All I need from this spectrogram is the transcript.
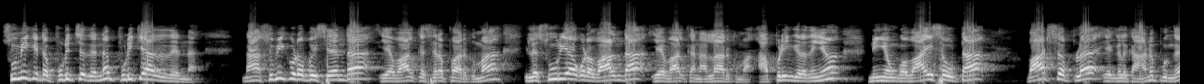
சுமிக்கிட்ட பிடிச்சது என்ன பிடிக்காதது என்ன? நான் சுமி கூட போய் சேர்ந்தா என் வாழ்க்கை சிறப்பாக இருக்குமா? இல்லை சூர்யா கூட வாழ்ந்தா என் வாழ்க்கை நல்லா இருக்குமா? அப்படிங்கிறதையும் நீங்கள் உங்கள் வாய்ஸை விட்டா வாட்ஸ்அப்பில் எங்களுக்கு அனுப்புங்க.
